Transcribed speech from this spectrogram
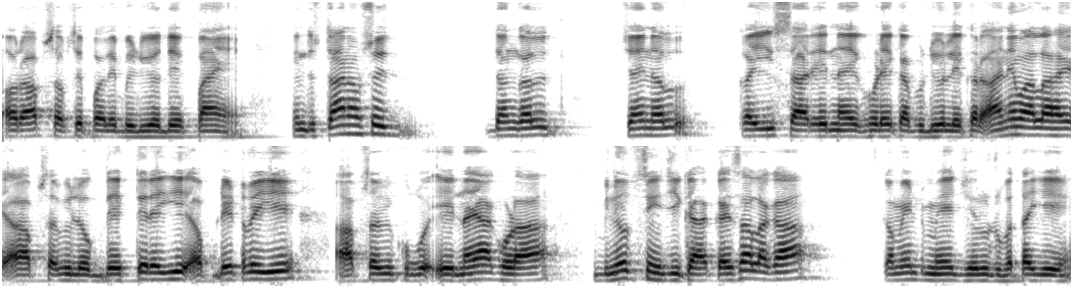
और आप सबसे पहले वीडियो देख पाएँ। हिंदुस्तान से दंगल चैनल कई सारे नए घोड़े का वीडियो लेकर आने वाला है। आप सभी लोग देखते रहिए, अपडेट रहिए। आप सभी को ये नया घोड़ा विनोद सिंह जी का कैसा लगा, कमेंट में ज़रूर बताइए।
